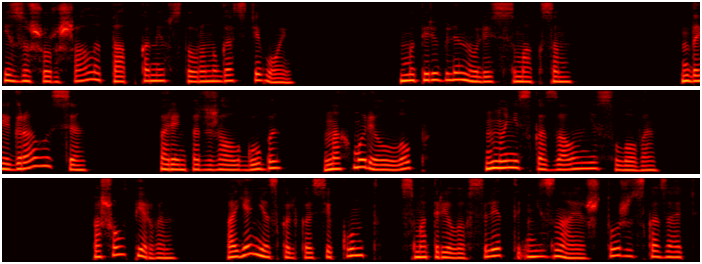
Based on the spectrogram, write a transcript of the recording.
и зашуршала тапками в сторону гостевой. Мы переглянулись с Максом. «Доигрался?» Парень поджал губы, нахмурил лоб, но не сказал ни слова. Пошел первым, а я несколько секунд смотрела вслед, не зная, что же сказать,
